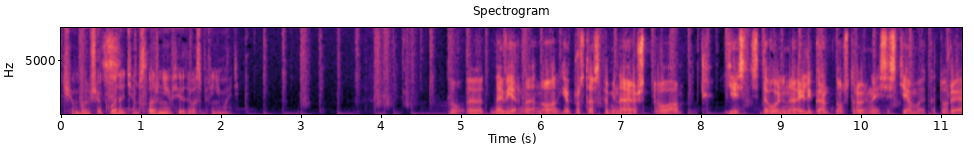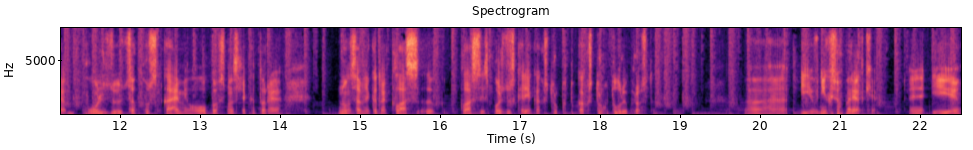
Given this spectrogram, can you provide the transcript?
Чем больше кода, тем сложнее все это воспринимать. Ну, э, наверное, но я просто вспоминаю, что есть довольно элегантно устроенные системы, которые пользуются кусками ООПа, в смысле, которые, ну, на самом деле, которые класс, э, классы используют скорее как, струк, как структуры просто. Э, и в них все в порядке. Э, и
